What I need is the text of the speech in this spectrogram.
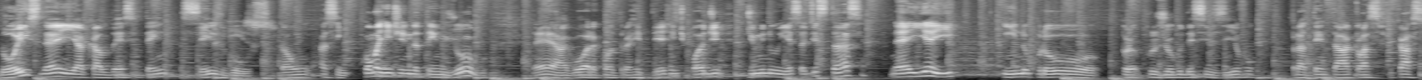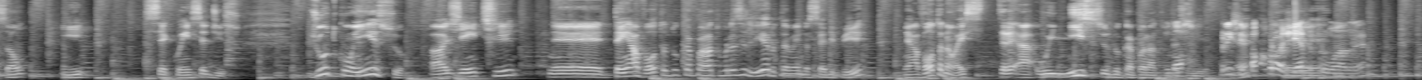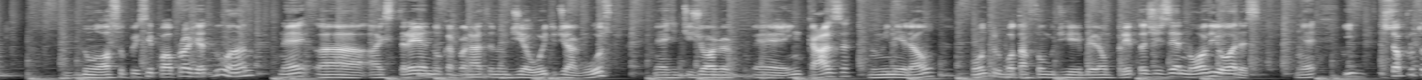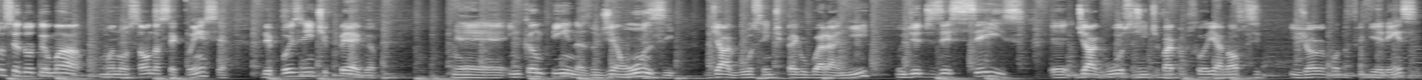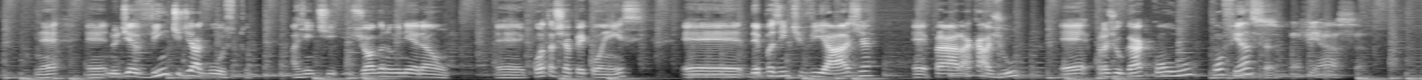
Dois, né? E a Caldense tem seis gols. Então, assim, como a gente ainda tem um jogo, né, agora contra o RT, a gente pode diminuir essa distância, né, e aí indo pro, pro, pro jogo decisivo para tentar a classificação e sequência disso. Junto com isso, a gente é, tem a volta do Campeonato Brasileiro também da Série B. Né? A volta não, a estreia, o início do Campeonato o Brasileiro. Nosso principal né? projeto é, para o ano, né? No nosso principal projeto do ano, né? A, a estreia no campeonato no dia 8 de agosto. Né? A gente joga é, em casa, no Mineirão, contra o Botafogo de Ribeirão Preto às 19 horas. Né? E só para o torcedor ter uma, uma noção da sequência, depois a gente pega é, em Campinas, no dia 11 de agosto, a gente pega o Guarani, no dia 16 é, de agosto, a gente vai para Florianópolis e joga contra o Figueirense. Né? É, no dia 20 de agosto, a gente joga no Mineirão é, contra a Chapecoense. É, depois a gente viaja é, para Aracaju é, para jogar com o Confiança. Confiança.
